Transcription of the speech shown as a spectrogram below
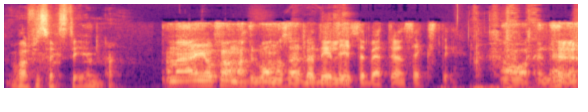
Varför 61? Men jag har för mig att det var något så här... För att det är lite bättre än 60. Ja, eller hur?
